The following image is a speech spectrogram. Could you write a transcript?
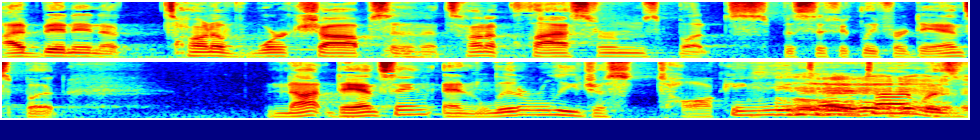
I've been in a ton of workshops and in a ton of classrooms, but specifically for dance, but not dancing and literally just talking the entire time was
